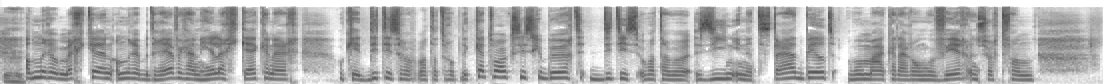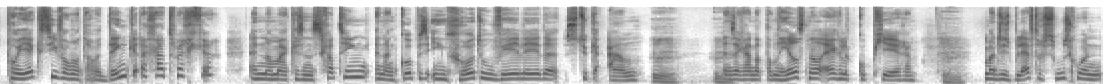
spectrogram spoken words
Mm-hmm. Andere merken en andere bedrijven gaan heel erg kijken naar oké, okay, dit is wat dat er op de catwalks is gebeurd, dit is wat dat we zien in het straatbeeld. We maken daar ongeveer een soort van projectie van wat dat we denken dat gaat werken. En dan maken ze een schatting en dan kopen ze in grote hoeveelheden stukken aan. Mm. Mm. En ze gaan dat dan heel snel eigenlijk kopiëren. Mm. Maar dus blijft er soms gewoon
